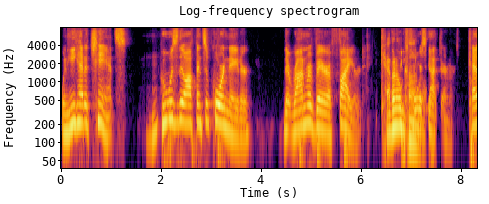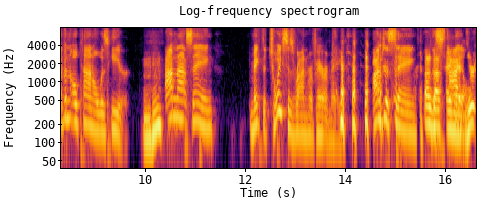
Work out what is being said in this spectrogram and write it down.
when he had a chance. Mhm. Who was the offensive coordinator that Ron Rivera fired Kevin O'Connell. before Scott Turner? Kevin O'Connell was here. Mhm. I'm not saying make the choices Ron Rivera made. I'm just saying I was about to say, man, style. you're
